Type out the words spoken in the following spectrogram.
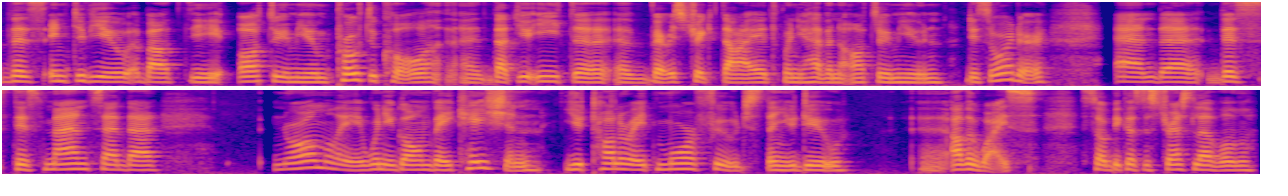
this interview about the autoimmune protocol uh, that you eat a, a, very strict diet when you have an autoimmune disorder, and uh, this this man said that normally when you go on vacation you tolerate more foods than you do uh, otherwise. So because the stress level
